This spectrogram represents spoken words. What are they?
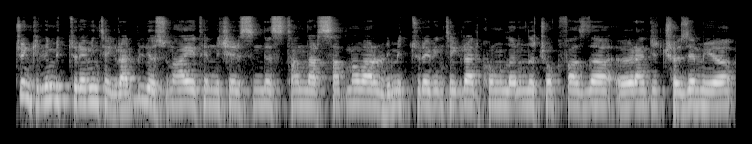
Çünkü limit türev integral biliyorsun AYT'nin içerisinde standart sapma var. Limit türev integral konularında çok fazla öğrenci çözemiyor.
